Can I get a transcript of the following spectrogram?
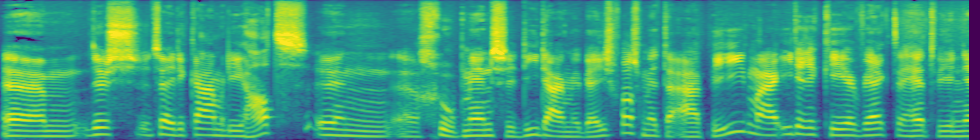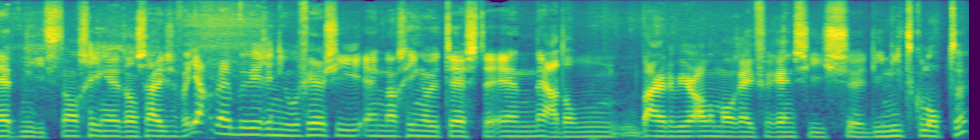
Ehm, dus de Tweede Kamer die had een groep mensen die daarmee bezig was met de API. Maar iedere keer werkte het weer net niet. Dan, gingen, dan zeiden ze van ja, we hebben weer een nieuwe versie. En dan gingen we testen. En ja, dan waren er weer allemaal referenties die niet klopten.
